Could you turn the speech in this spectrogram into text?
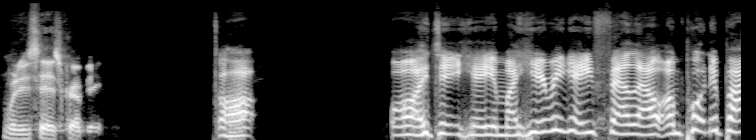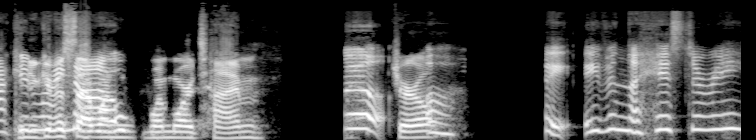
What do you say, Scrubby? Oh, oh, I didn't hear you. My hearing aid fell out. I'm putting it back Can in Can you give right us that now. one one more time, Well, Gerald? oh, wait, even the history?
